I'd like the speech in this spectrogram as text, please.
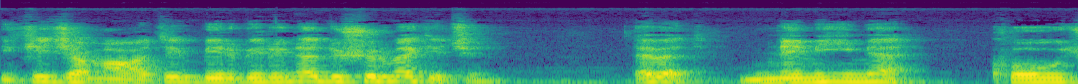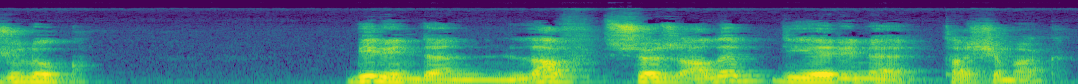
iki cemaati birbirine düşürmek için. Evet, nemime, kovuculuk, birinden laf, söz alıp diğerine taşımak.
